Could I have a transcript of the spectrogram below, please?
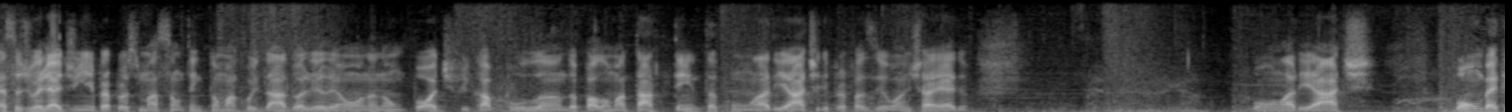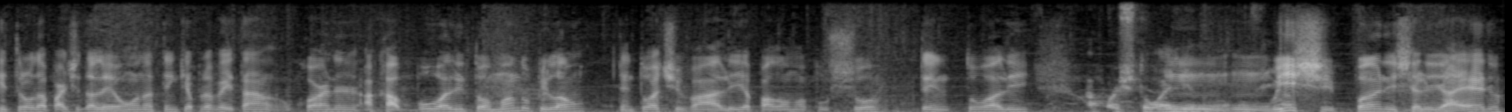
Essa joelhadinha aí pra aproximação tem que tomar cuidado ali, Leona, não pode ficar pulando, a Paloma tá atenta com o Lariat ali pra fazer o anti-aéreo. Bom Lariat, bom back throw da parte da Leona, tem que aproveitar o corner, acabou ali tomando o pilão, tentou ativar ali, a Paloma puxou, tentou ali. Apostou ali. Um, um wish punish ali aéreo.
